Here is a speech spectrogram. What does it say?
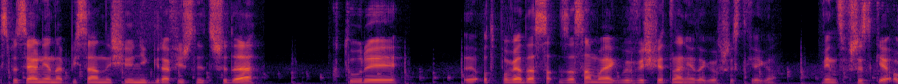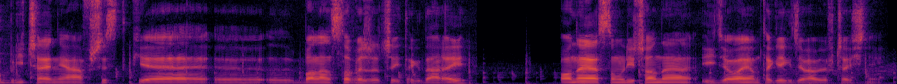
specjalnie napisany silnik graficzny 3D, który y, odpowiada za samo jakby wyświetlanie tego wszystkiego. Więc wszystkie obliczenia, wszystkie y, y, balansowe rzeczy i tak dalej, one są liczone i działają tak, jak działały wcześniej.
